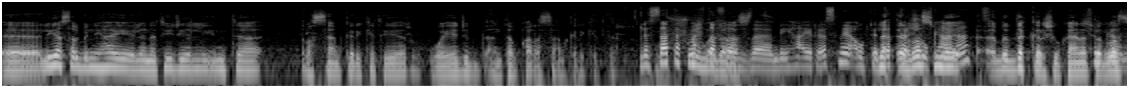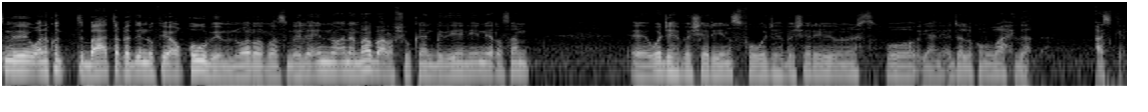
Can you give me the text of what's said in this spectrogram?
أه ليصل بالنهاية إلى نتيجة اللي أنت رسام كاريكاتير ويجب أن تبقى رسام كاريكاتير لساتك محتفظ بهاي الرسمة أو بتتذكر شو كانت؟ بتذكر شو كانت شو الرسمة كان؟ وأنا كنت بعتقد إنه في عقوبة من وراء الرسمة لأنه أنا ما بعرف شو كان بذهني إني رسمت وجه بشري نصفه وجه بشري ونصفه يعني أجلكم الله حذاء عسكري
